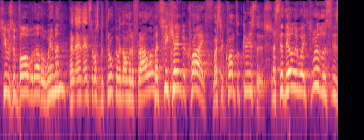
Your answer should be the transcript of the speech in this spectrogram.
She was involved with other women, En, en, en ze was betrokken met andere vrouwen. but she came to Christ. Maar ze kwam tot Christus. And I said, the only way through this is,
